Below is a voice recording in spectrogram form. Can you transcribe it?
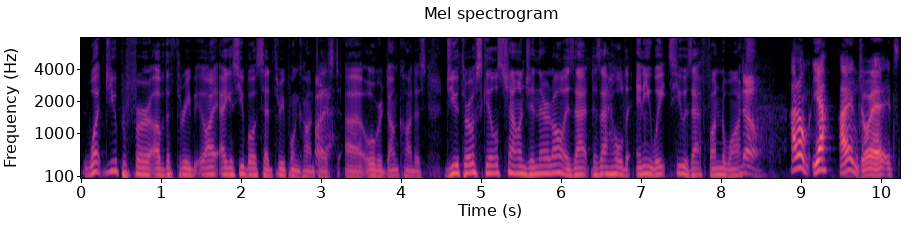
What do you prefer of the three? I, I guess you both said three point contest uh, over dunk contest. Do you throw skills challenge in there at all? Is that does that hold any weight to you? Is that fun to watch? No. I don't yeah, I enjoy it. It's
